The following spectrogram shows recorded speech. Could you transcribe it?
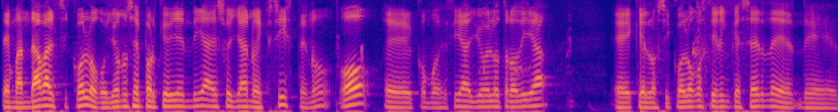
te mandaba al psicólogo. Yo no sé por qué hoy en día eso ya no existe, ¿no? O, eh, como decía yo el otro día, eh, que los psicólogos tienen que ser de,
